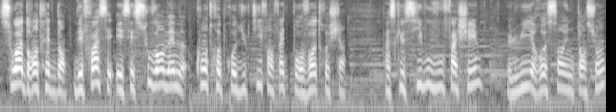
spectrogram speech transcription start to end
soit de rentrer dedans. Des fois, et c'est souvent même contre-productif en fait pour votre chien. Parce que si vous vous fâchez, lui ressent une tension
